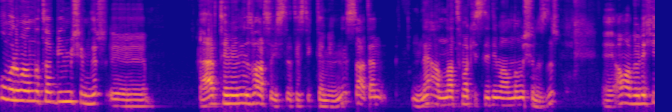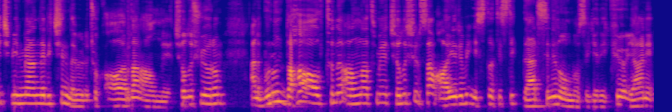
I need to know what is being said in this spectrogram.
Umarım anlatabilmişimdir. Ee, eğer temeliniz varsa istatistik temeliniz zaten ne anlatmak istediğimi anlamışsınızdır. Ee, ama böyle hiç bilmeyenler için de böyle çok ağırdan almaya çalışıyorum. Hani bunun daha altını anlatmaya çalışırsam ayrı bir istatistik dersinin olması gerekiyor. Yani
